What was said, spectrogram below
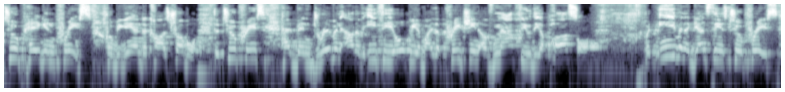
two pagan priests who began to cause trouble. The two priests had been driven out of Ethiopia by the preaching of Matthew the apostle. But even against these two priests,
